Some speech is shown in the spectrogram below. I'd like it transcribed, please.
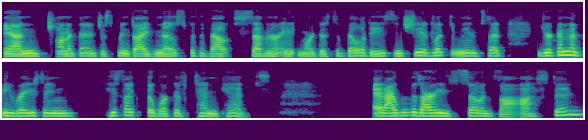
And Jonathan had just been diagnosed with about seven or eight more disabilities. And she had looked at me and said, You're going to be raising, he's like the work of 10 kids. And I was already so exhausted.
